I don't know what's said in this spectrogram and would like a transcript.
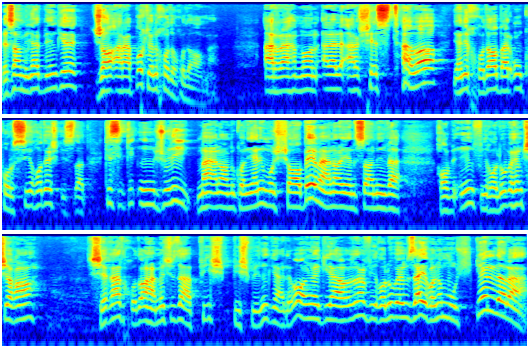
لذا میگن به که جا عربک یعنی خود خدا آمد. الرحمن علل عرش استوا یعنی خدا بر اون کرسی خودش ایستاد. کسی که اینجوری معنا می‌کنه یعنی مشابه معنای انسانی و خب این فی قلوب هم چقدر چقدر خدا همه چیز از پیش پیش بینی کرده. با اینا که فی قلوب هم زیغ اینا مشکل دارن.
